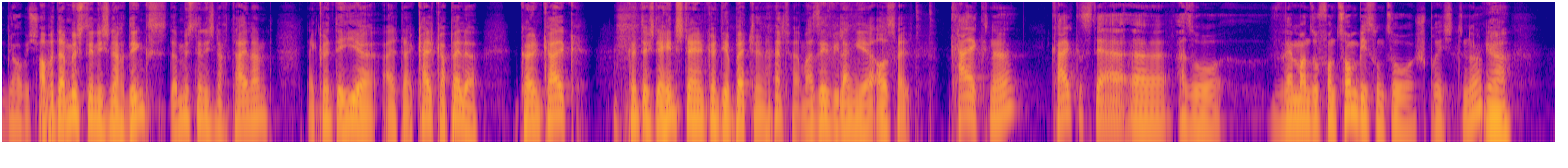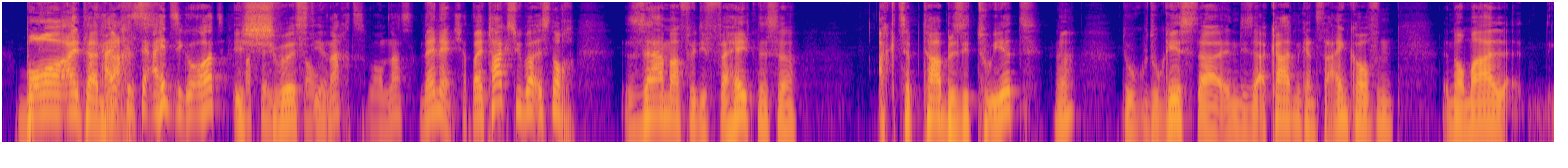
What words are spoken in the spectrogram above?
Glaube ich schon. Aber da müsst ihr nicht nach Dings, da müsst ihr nicht nach Thailand, dann könnt ihr hier, Alter, Kalkkapelle, Köln-Kalk, könnt ihr euch da hinstellen, könnt ihr betteln, Alter. Mal sehen, wie lange ihr aushaltet. Kalk, ne? Kalk ist der, äh, also wenn man so von Zombies und so spricht, ne? Ja. Boah, Alter, Kalk nachts. ist der einzige Ort. Ich denn? schwör's Warum dir. nachts? Warum nass? Nee, nee, weil tagsüber ist noch, sag mal, für die Verhältnisse akzeptabel situiert. Ne? Du, du gehst da in diese Arkaden, kannst da einkaufen, normal,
